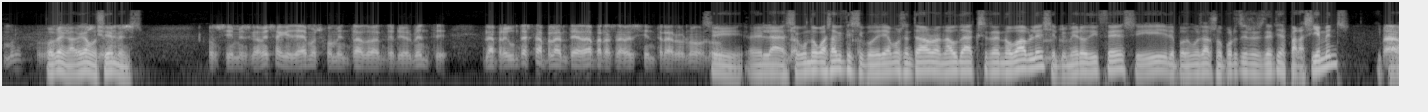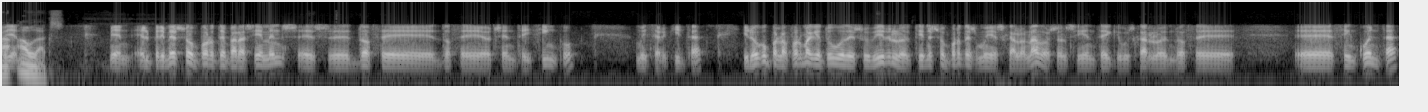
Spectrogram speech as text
pues, pues venga, digamos Siemens. Con Siemens Gamesa, que ya hemos comentado anteriormente. La pregunta está planteada para saber si entrar o no. Sí, el segundo WhatsApp dice si podríamos entrar ahora en Audax Renovables. y El primero dice si le podemos dar soportes y resistencias para Siemens y ah, para Audax. Bien, el primer soporte para Siemens es 12, 12.85, muy cerquita. Y luego, por la forma que tuvo de subir, lo, tiene soportes muy escalonados. El siguiente hay que buscarlo en 12.50 eh,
